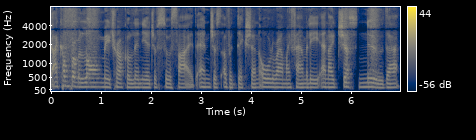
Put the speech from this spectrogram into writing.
I come from a long matriarchal lineage of suicide and just of addiction all around my family. And I just knew that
